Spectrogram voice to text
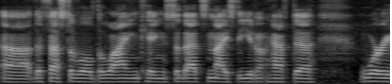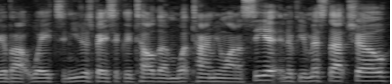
uh, the Festival of the Lion King. So that's nice that you don't have to worry about waits and you just basically tell them what time you want to see it. And if you miss that show,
